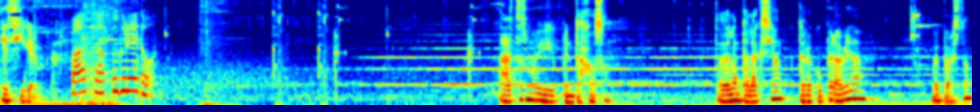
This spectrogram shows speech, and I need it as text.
¿Qué sigue? Ah, esto es muy ventajoso. Te adelanta la acción, te recupera vida. Voy por esto.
